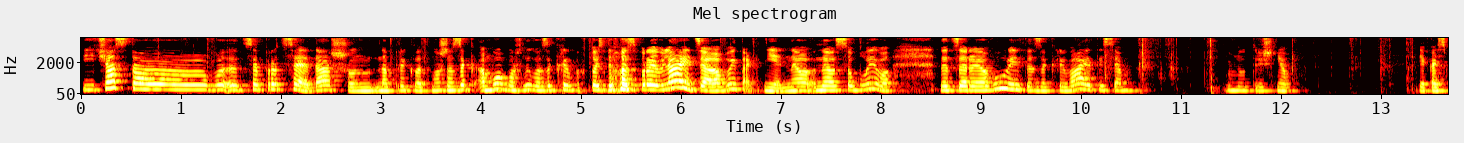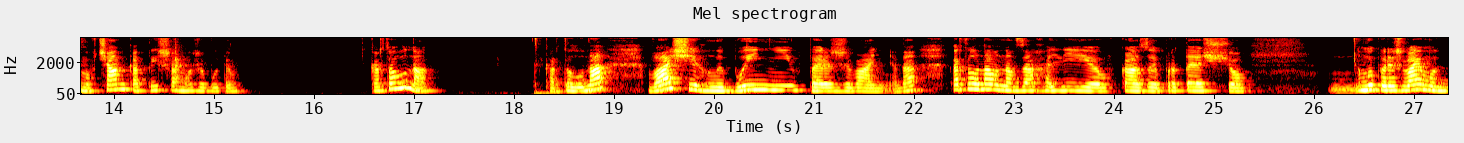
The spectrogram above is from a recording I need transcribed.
І часто це про це, да, що, наприклад, можна зак... або, можливо, закрив... хтось до вас проявляється, а ви так ні, не, не особливо на це реагуєте, закриваєтеся внутрішньо. Якась мовчанка, тиша може бути. Карта Луна. Карта Луна ваші глибинні переживання. Да? Карта Луна вона взагалі вказує про те, що ми переживаємо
